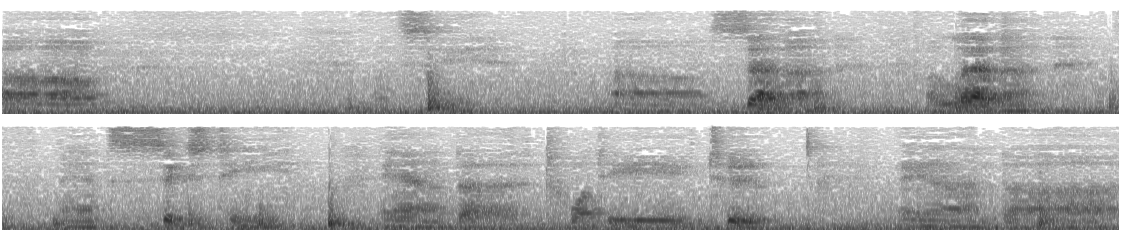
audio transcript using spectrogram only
Um, let's see, uh, 7, 11, and 16, and uh, 22, and uh,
